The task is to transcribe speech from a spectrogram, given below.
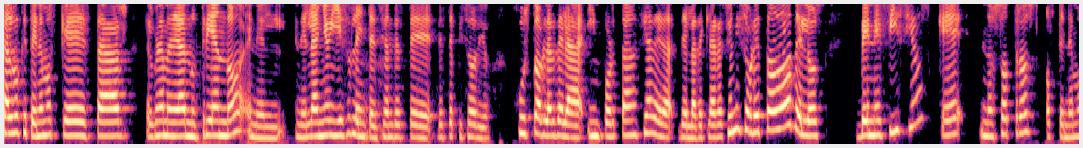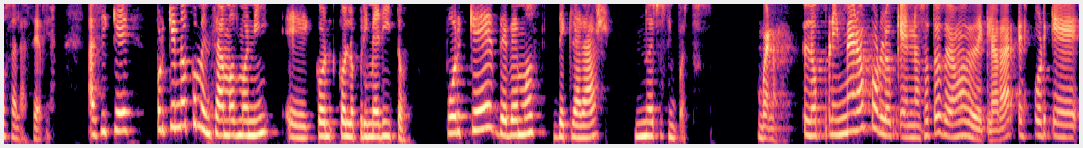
algo que tenemos que estar de alguna manera nutriendo en el, año y esa es la intención de este, de este episodio, justo hablar de la importancia de la, de la declaración y sobre todo de los beneficios que nosotros obtenemos al hacerla. Así que, ¿por qué no comenzamos, Moni, eh, con lo primerito? ¿Por qué debemos declarar nuestros impuestos? Bueno, lo primero por lo que nosotros debemos de declarar es porque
